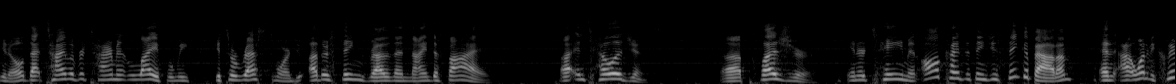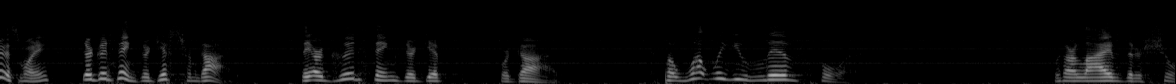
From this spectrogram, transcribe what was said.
you know, that time of retirement life when we get to rest more and do other things rather than nine to five. Uh, intelligence, uh, pleasure, entertainment, all kinds of things. You think about them, and I want to be clear this morning, they're good things. They're gifts from God. They are good things. They're gifts for God. But what will you live for with our lives that are short?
